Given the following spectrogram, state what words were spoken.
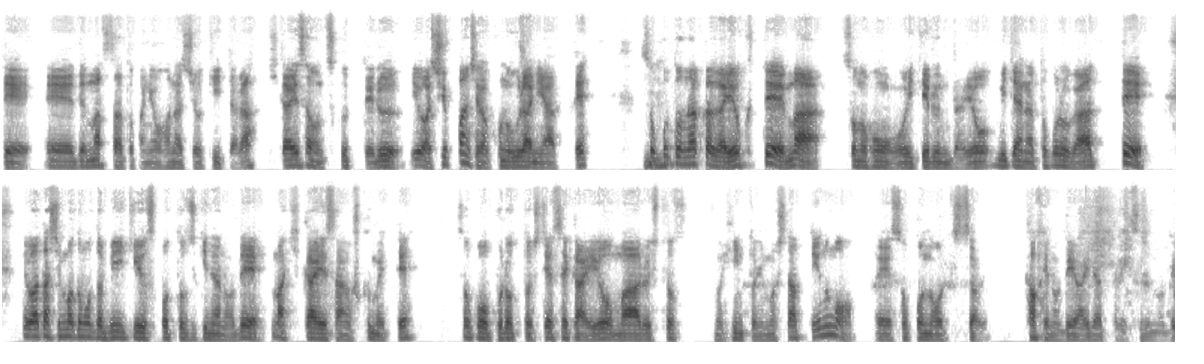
て、えーで、マスターとかにお話を聞いたら、機械遺産を作ってる、要は出版社がこの裏にあって、そこと仲が良くて、まあ、その本を置いてるんだよ、みたいなところがあって、で、私もともと B 級スポット好きなので、まあ、機械遺産含めて、そこをプロットして世界を回る一つのヒントにもしたっていうのも、えーそこの実はカフェの出会いだったりするので、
